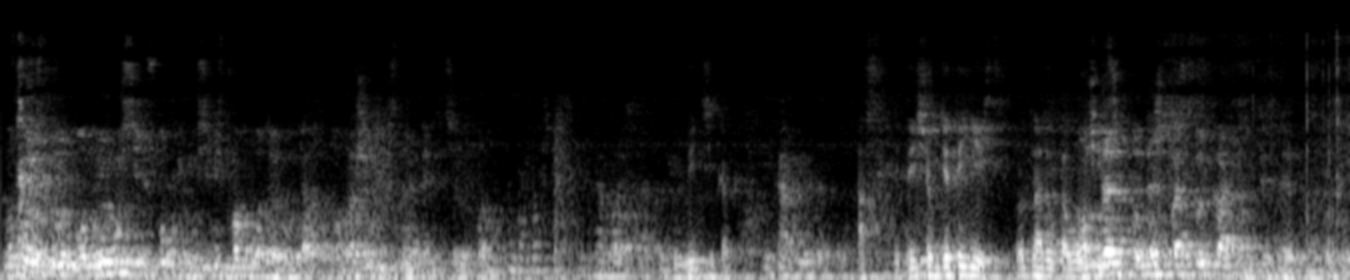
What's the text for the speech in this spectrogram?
Ну, то есть, ну, он, ну, ему, се- сколько, ему 72 года, вот так вот, он вообще не знает эти телефоны. Добавить такой. Вы видите как? И компьютер. А, это еще где-то есть. Вот надо у кого Он учиться. даже, он даже морскую карту не признает, ну,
